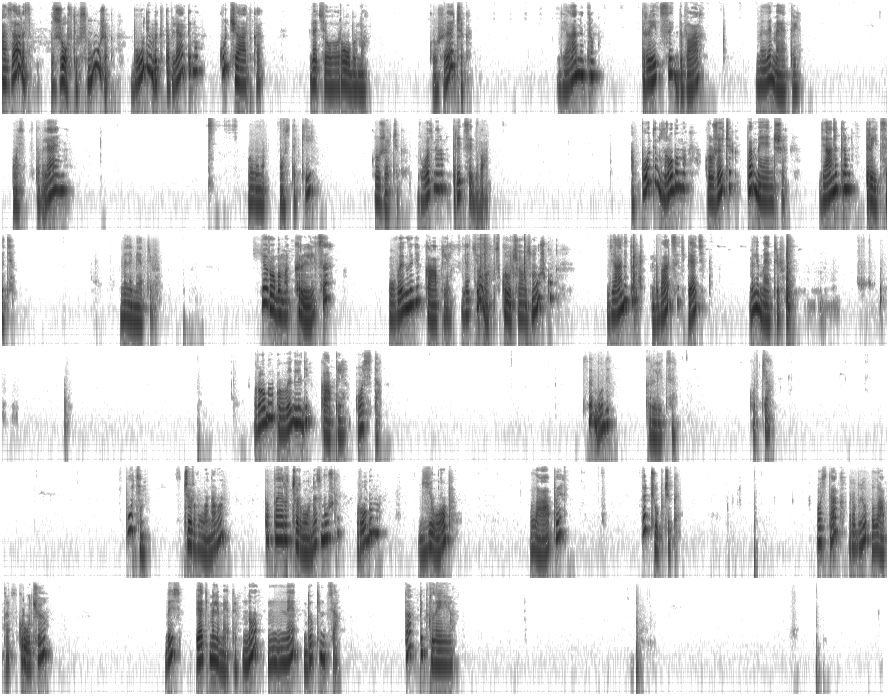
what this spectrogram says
А зараз з жовтих смужок будемо виготовлятиму курчатка. Для цього робимо кружечок діаметром 32 мм. Ось вставляємо. Робимо ось такий кружечок розміром 32. А потім зробимо кружечок поменше, діаметром 30 мм. Ще робимо крильця у вигляді каплі. Для цього скручуємо змушку діаметром 25 мм. Робимо у вигляді каплі. Ось так. Це буде крильце. Курча. Потім з червоного паперу, червоної змушки робимо дзьоб, лапи та чубчик. Ось так роблю лапи. Скручую десь 5 мм, але не до кінця. Та підклею.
